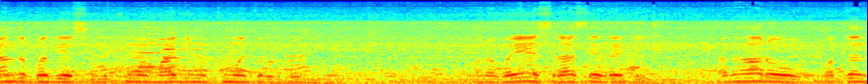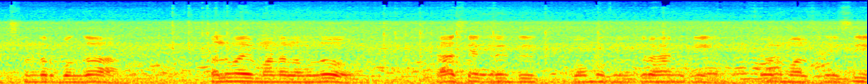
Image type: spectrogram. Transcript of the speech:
ఆంధ్రప్రదేశ్ ముఖ్య మాజీ ముఖ్యమంత్రులు మన వైఎస్ రాజశేఖర రెడ్డి పదహారో వర్ధంతి సందర్భంగా కలువాయి మండలంలో రాజశేఖర రెడ్డి బొమ్మకు విగ్రహానికి పూలమాలు చేసి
